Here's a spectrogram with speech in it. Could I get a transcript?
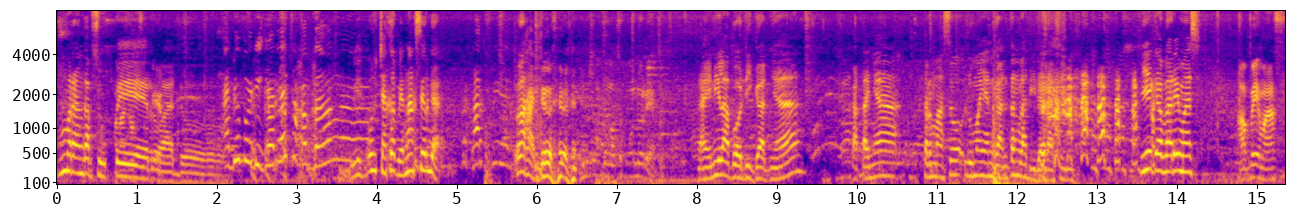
merangkap supir. Waduh. aduh bodyguardnya cakep banget Oh, cakep ya naksir nggak? naksir Waduh. Masuk mundur ya. Nah, inilah bodyguardnya. Katanya termasuk lumayan ganteng lah di daerah sini. Iya kabarnya, Mas? Ape mas,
